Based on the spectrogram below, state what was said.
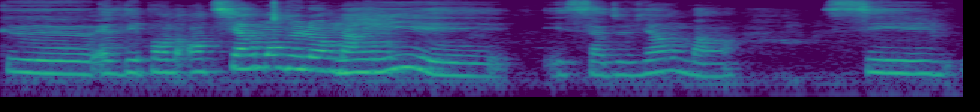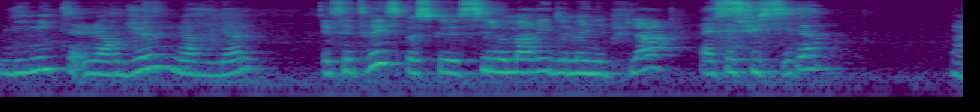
qu'elles dépendent entièrement de leur mari mm. et, et, ça devient, ben, c'est limite leur Dieu, leur idole. Et c'est triste parce que si le mari plus là, elles se suicident. Ouais,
